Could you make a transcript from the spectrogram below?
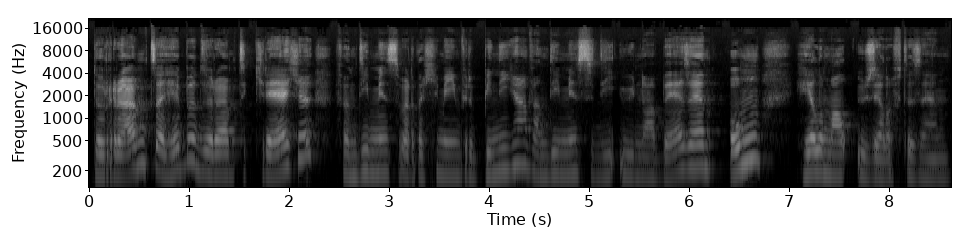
de ruimte hebben, de ruimte krijgen van die mensen waar dat je mee in verbinding gaat, van die mensen die u nabij zijn, om helemaal uzelf te zijn.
